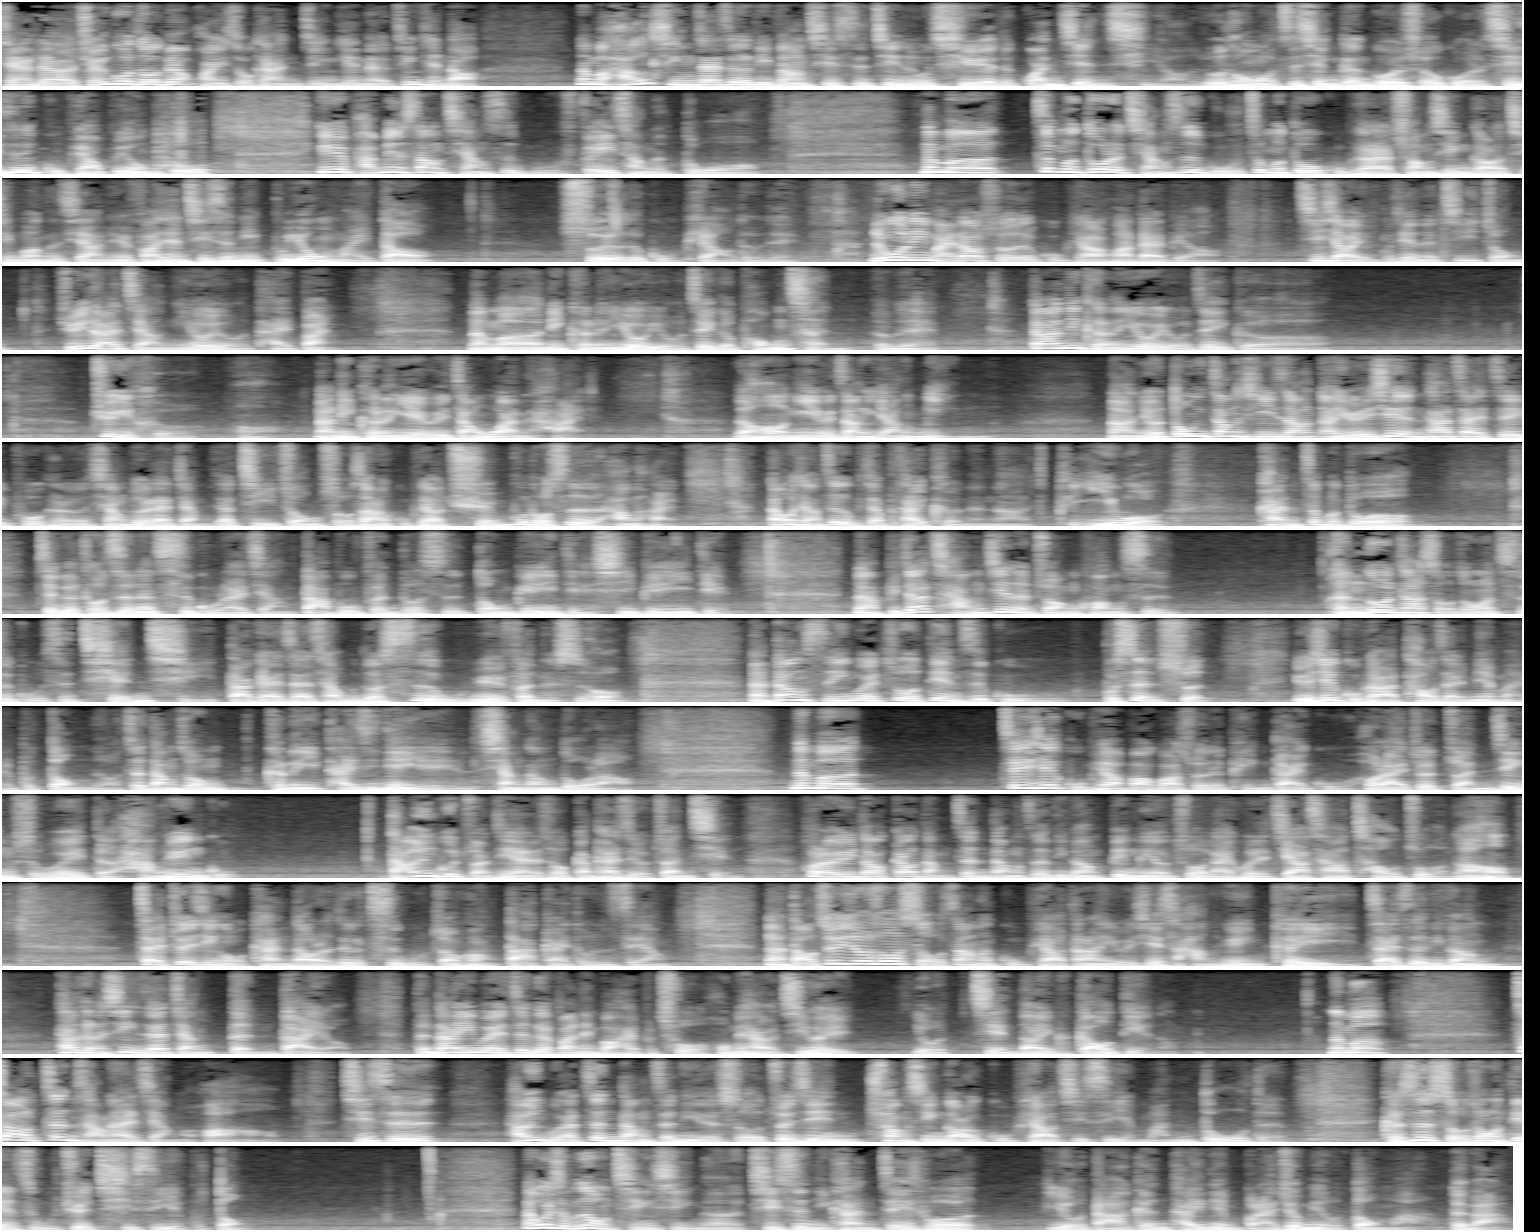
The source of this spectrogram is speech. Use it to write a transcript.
亲爱的全国投票，欢迎收看今天的金钱道。那么行情在这个地方其实进入七月的关键期哦，如同我之前跟各位说过的，其实你股票不用多，因为盘面上强势股非常的多。哦。那么这么多的强势股，这么多股票在创新高的情况之下，你会发现其实你不用买到所有的股票，对不对？如果你买到所有的股票的话，代表绩效也不见得集中。举例来讲，你又有台办，那么你可能又有这个鹏程，对不对？当然，你可能又有这个聚合哦，那你可能也有一张万海，然后你有一张阳明，那你又东一张西一张。那有一些人他在这一波可能相对来讲比较集中，手上的股票全部都是航海。但我想这个比较不太可能啊。以我看这么多这个投资人的持股来讲，大部分都是东边一点，西边一点。那比较常见的状况是，很多人他手中的持股是前期，大概在差不多四五月份的时候。那当时因为做电子股不是很顺，有些股票它套在里面买了不动的，这当中可能以台积电也相当多了。那么这些股票包括所谓的瓶盖股，后来就转进所谓的航运股。航运股转进来的时候，刚开始有赚钱，后来遇到高档震荡这个地方，并没有做来回的价差操作。然后在最近我看到了这个持股状况，大概都是这样。那导致于就是说手上的股票，当然有一些是航运，可以在这个地方。他可能心里在讲等待哦，等待，因为这个半年报还不错，后面还有机会有捡到一个高点哦。那么，照正常来讲的话，哈，其实航运股在震荡整理的时候，最近创新高的股票其实也蛮多的，可是手中的电子股却其实也不动。那为什么这种情形呢？其实你看这一波友达跟台电本来就没有动嘛，对吧？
